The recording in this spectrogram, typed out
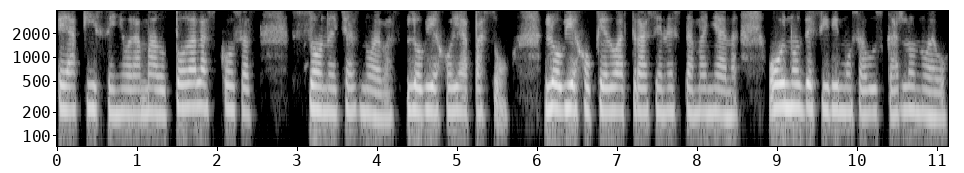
he aquí, Señor amado, todas las cosas son hechas nuevas. Lo viejo ya pasó, lo viejo quedó atrás en esta mañana. Hoy nos decidimos a buscar lo nuevo.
